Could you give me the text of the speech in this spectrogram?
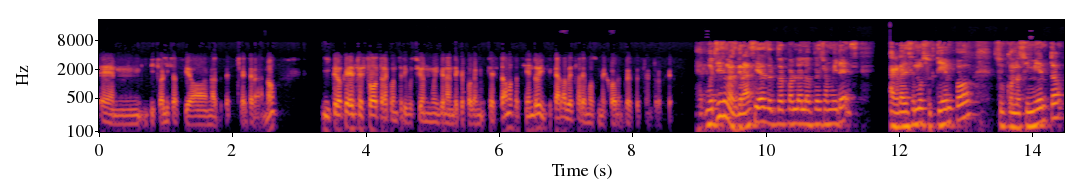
en visualización, etcétera, ¿no? Y creo que esa es otra contribución muy grande que, estamos haciendo y que cada vez haremos mejor en este centro. Muchísimas gracias, doctor Pablo López Ramírez. Agradecemos su tiempo, su conocimiento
